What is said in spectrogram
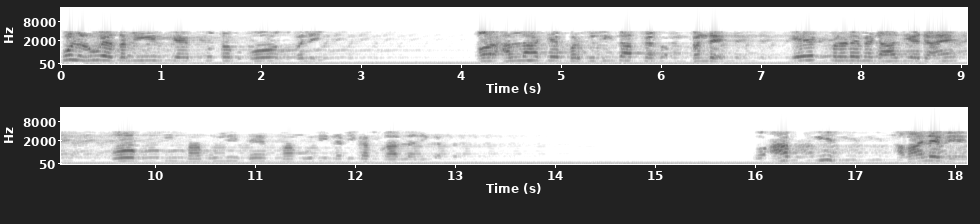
کل روئے زمین کے کتب گوشت بلی اور اللہ کے برگزیدہ بندے، ایک پلڑے میں ڈال دیے جائیں، وہ کسی معمولی سے معمولی نبی کا مقابلہ نہیں کر سکتے۔ تو اب اس حوالے میں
